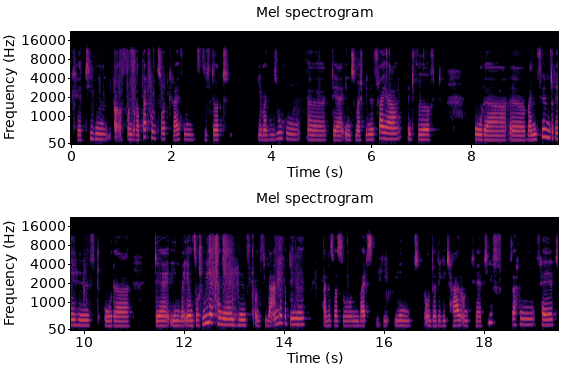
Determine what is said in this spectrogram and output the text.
Kreativen auf unserer Plattform zurückgreifen, sich dort jemanden suchen, äh, der ihnen zum Beispiel einen Flyer entwirft oder äh, bei einem Filmdreh hilft oder der ihnen bei ihren Social-Media-Kanälen hilft und viele andere Dinge alles, was so weitestgehend unter Digital- und Kreativsachen fällt.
